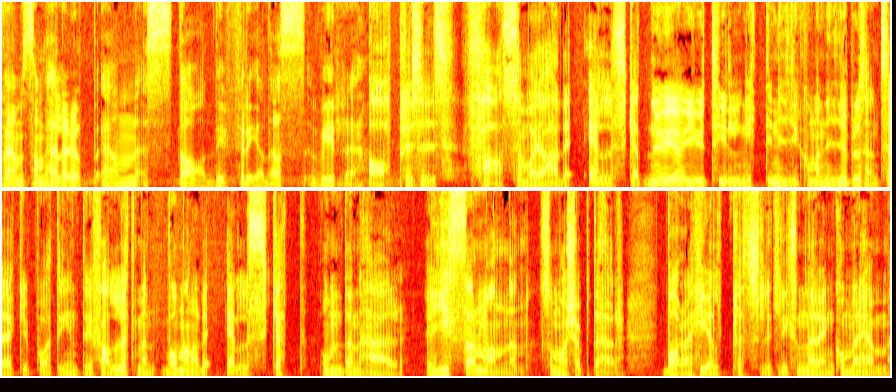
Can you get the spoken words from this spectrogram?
Vem som häller upp en stadig fredagsvirre. Ja, precis. Fasen vad jag hade älskat. Nu är jag ju till 99,9 procent säker på att det inte är fallet, men vad man hade älskat om den här, jag gissar mannen som har köpt det här, bara helt plötsligt liksom när den kommer hem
